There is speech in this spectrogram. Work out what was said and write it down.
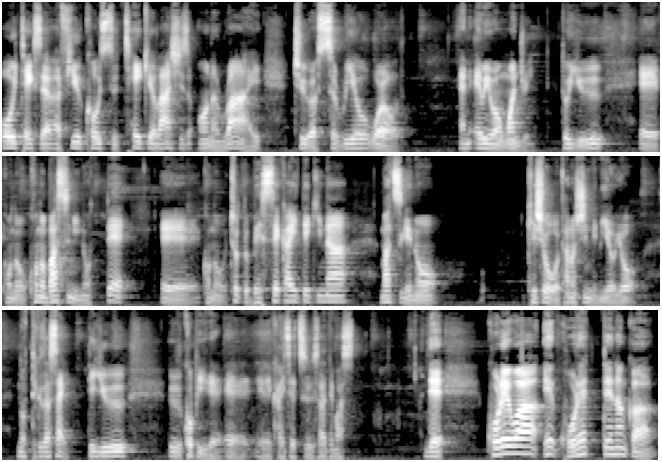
All it takes a, a few coats to take your lashes on a ride to a surreal world and everyone wondering というえー、このこのバスに乗って、えー、このちょっと別世界的なまつげの化粧を楽しんでみようよ乗ってくださいっていうコピーで、えー、解説されてます。で、これは、え、これってなんか、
